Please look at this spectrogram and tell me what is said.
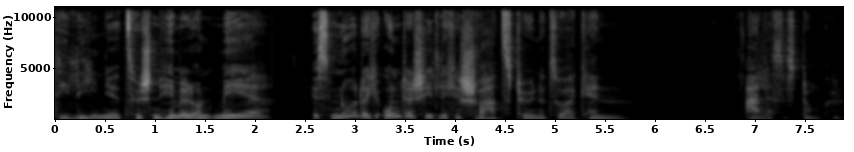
Die Linie zwischen Himmel und Meer ist nur durch unterschiedliche Schwarztöne zu erkennen. Alles ist dunkel.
